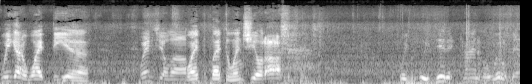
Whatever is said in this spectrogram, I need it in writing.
we got to wipe the uh, windshield off. wipe wipe the windshield off. We we did it kind of a little bit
